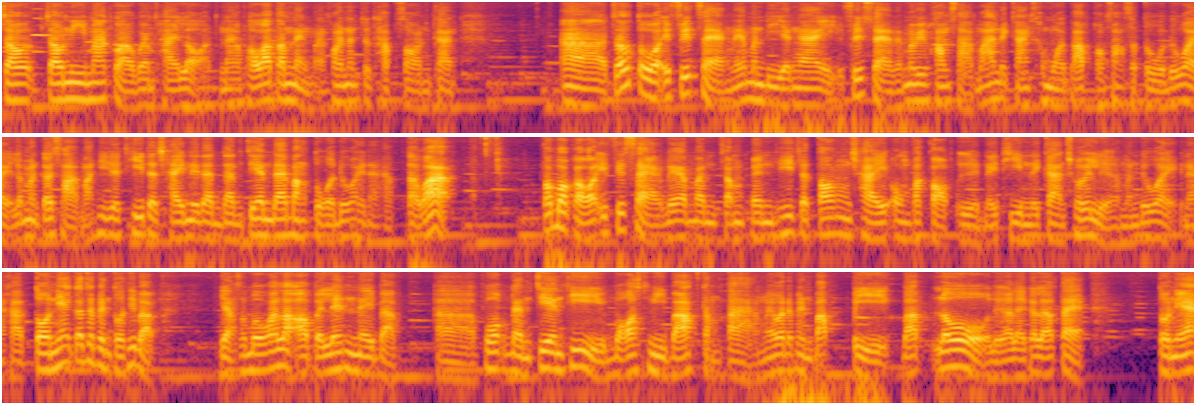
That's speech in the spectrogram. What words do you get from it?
เจ้าเจ้าหนี้มากกว่าแวมไพร์ลอดนะเพราะว่าตำแหน่งมันค่อนข้างจะทับซ้อนกันอ่าเจ้าตัวไอฟิตแสงเนี่ยมันดียังไงฟิตแสงเนี่ยมันมีความสามารถในการขโมยบัฟของฝั่งศัตรูด้วย แล้วมันก็สามารถที่จะที่จะใช้ในดันเจียนได้บางตัวด้วยนะครับ แต่ว่าต้องบอกก่อนว่าอิฟิตแสงเนี่ยมันจำเป็นที่จะต้องใช้องค์ประกอบอื่นในทีมในการช่วยเหลือมันด้วยนะครับตัวนี้ก็จะเป็นตัวที่แบบ อย่างสมมติว่าเราเอาไปเล่นในแบบพวกดันเจียนที่บอสมีบัฟต่างๆ ไม่ว่าจะเป็นบัฟปีกบัฟโล่หรืออะไรก็แล้วแต่ตัวเนี้ย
